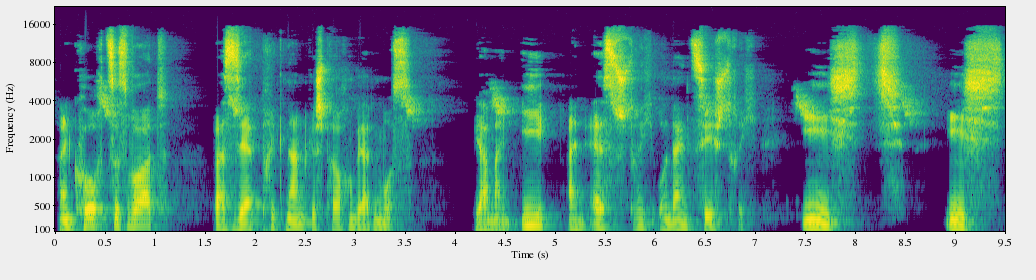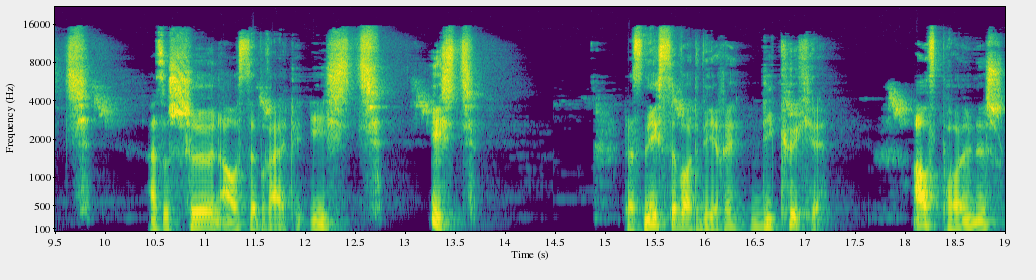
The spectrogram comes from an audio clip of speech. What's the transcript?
Ein kurzes Wort, was sehr prägnant gesprochen werden muss. Wir haben ein I, ein S' und ein C'. Iść. Iść. Also schön aus der Breite. Iść. Iść. Das nächste Wort wäre die Küche. Auf Polnisch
